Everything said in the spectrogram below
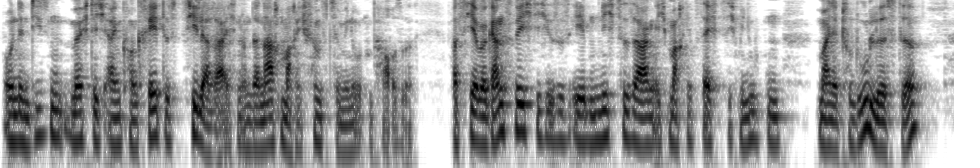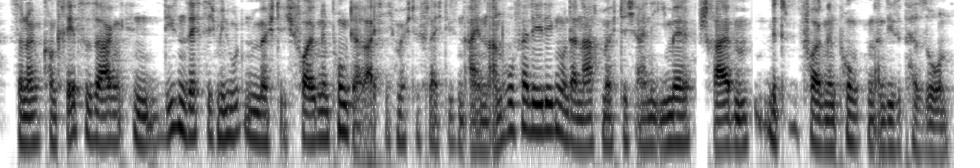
und in diesen möchte ich ein konkretes Ziel erreichen und danach mache ich 15 Minuten Pause. Was hier aber ganz wichtig ist, ist eben nicht zu sagen, ich mache jetzt 60 Minuten meine To-Do-Liste, sondern konkret zu sagen, in diesen 60 Minuten möchte ich folgenden Punkt erreichen. Ich möchte vielleicht diesen einen Anruf erledigen und danach möchte ich eine E-Mail schreiben mit folgenden Punkten an diese Person.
